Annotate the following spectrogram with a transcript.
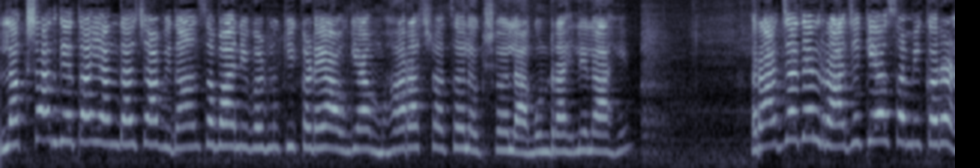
लक्षात घेता यंदाच्या विधानसभा निवडणुकीकडे अवघ्या महाराष्ट्राचं लक्ष लागून राहिलेलं आहे. राज्यातील राजकीय समीकरण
